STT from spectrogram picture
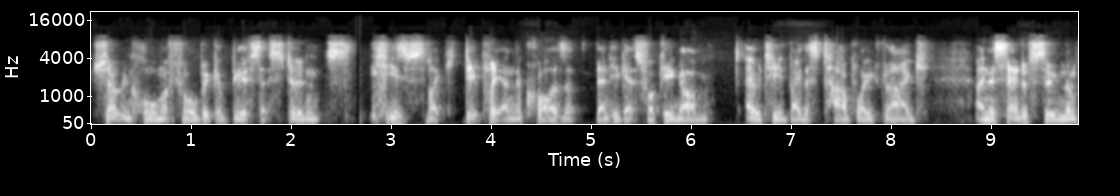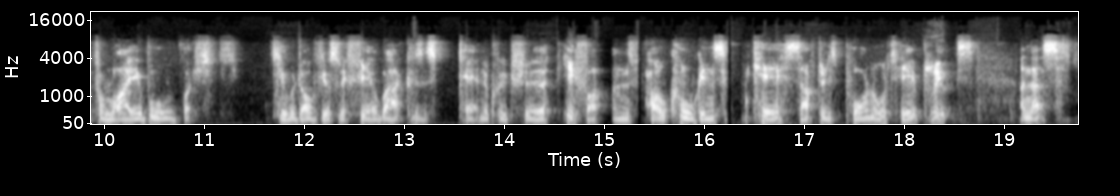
shouting homophobic abuse at students. He's like deeply in the closet. Then he gets fucking um outed by this tabloid rag, and instead of suing them for libel, which he would obviously fail at because it's technically true, he funds Hulk Hogan's case after his porno tape leaks, and that's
